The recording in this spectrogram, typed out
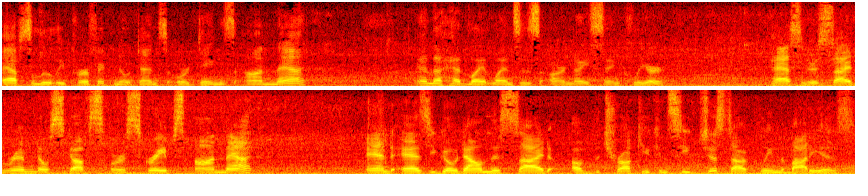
absolutely perfect. No dents or dings on that. And the headlight lenses are nice and clear. Passenger side rim no scuffs or scrapes on that. And as you go down this side of the truck you can see just how clean the body is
